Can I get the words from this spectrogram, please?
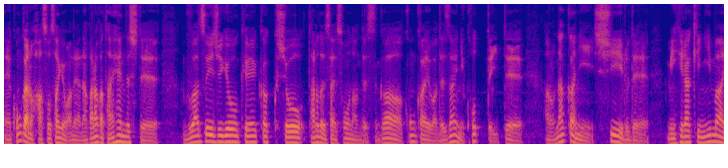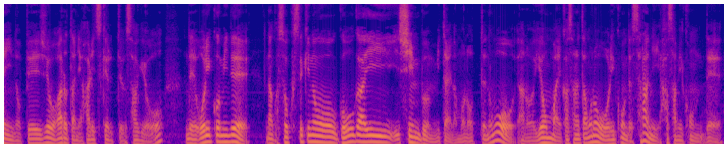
えー、今回の発送作業はね、なかなか大変でして、分厚い事業計画書、ただでさえそうなんですが、今回はデザインに凝っていて、あの中にシールで見開き2枚のページを新たに貼り付けるっていう作業。で折り込みでなんか即席の号外新聞みたいなものっていうのをあの4枚重ねたものを折り込んでさらに挟み込んで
